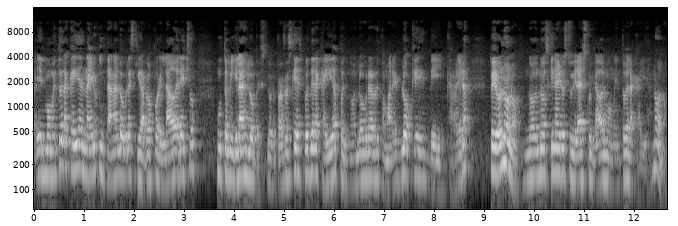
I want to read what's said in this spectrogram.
El momento de la caída, Nairo Quintana logra esquivarlo por el lado derecho junto a Miguel Ángel López. Lo que pasa es que después de la caída, pues no logra retomar el bloque de carrera. Pero no, no, no, no es que Nairo estuviera descolgado al momento de la caída. No, no.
